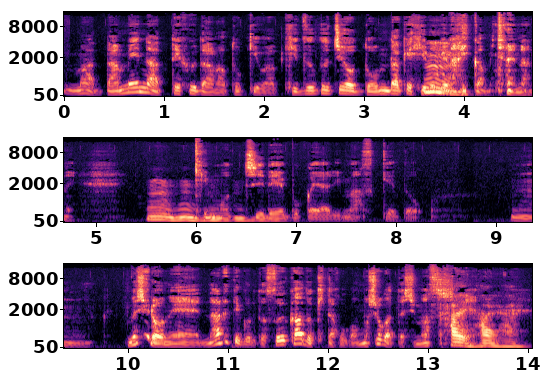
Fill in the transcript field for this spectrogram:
まあ、ダメな手札の時は傷口をどんだけ広げないかみたいなね、気持ちで僕はやりますけど。うん。むしろね、慣れてくるとそういうカード来た方が面白かったりしますし、ね。はいはいはい。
